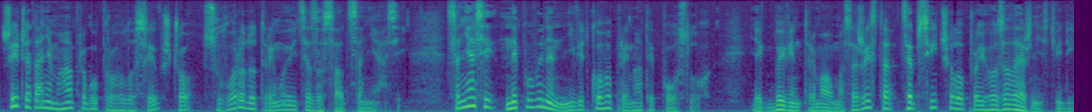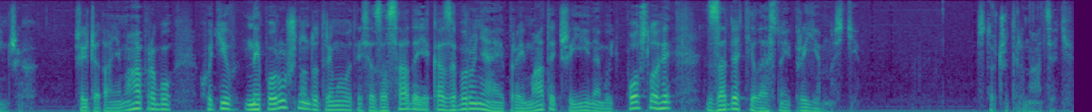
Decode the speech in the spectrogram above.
Ши читання Магапрабу проголосив, що суворо дотримується засад санясі. Санясі не повинен ні від кого приймати послуг. Якби він тримав масажиста, це б свідчило про його залежність від інших. Ши читання Магапрабу хотів непорушно дотримуватися засади, яка забороняє приймати чиї-небудь послуги задля тілесної приємності. 114.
